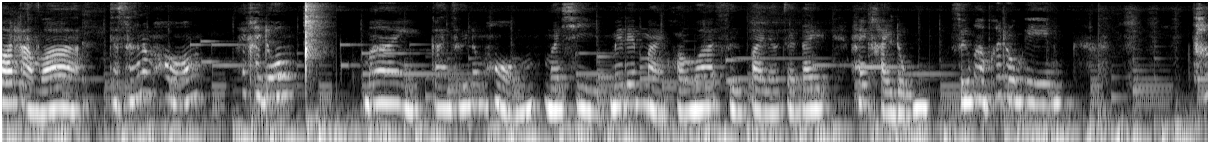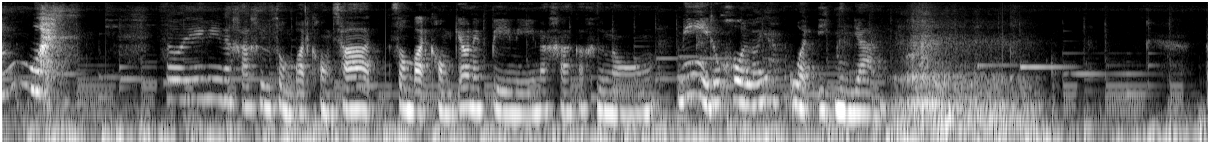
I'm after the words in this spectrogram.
พอถามว่าจะซื้อน้ำหอม ให้ใครดม ไม่การซื้อน้ำหอมมาฉีดไม่ได้หมายความว่าซื้อไปแล้วจะได้ให้ใครดม ซื้อมาเพื่อดมเอง ทั้งวันเฮ้ยนี่นะคะคือสมบัติของชาติ สมบัติของแก้วในปีนี้นะคะก็คือน้อง นี่ทุกคนแล้วอยากอวดอีกหนึ่งอย่าง ไป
